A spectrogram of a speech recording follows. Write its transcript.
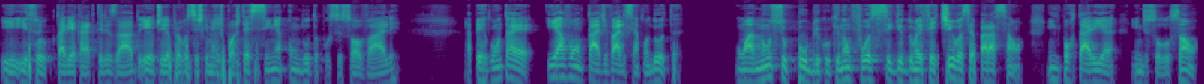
e isso estaria caracterizado. E eu diria para vocês que minha resposta é sim, a conduta por si só vale. A pergunta é: e a vontade vale sem a conduta? Um anúncio público que não fosse seguido de uma efetiva separação importaria em dissolução?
